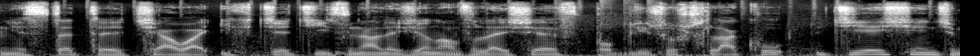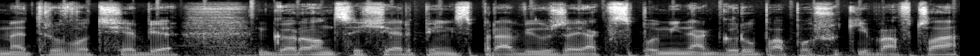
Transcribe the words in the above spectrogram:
Niestety ciała ich dzieci znaleziono w lesie w pobliżu szlaku 10 metrów od siebie. Gorący sierpień sprawił, że jak wspomina grupa poszukiwawcza,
